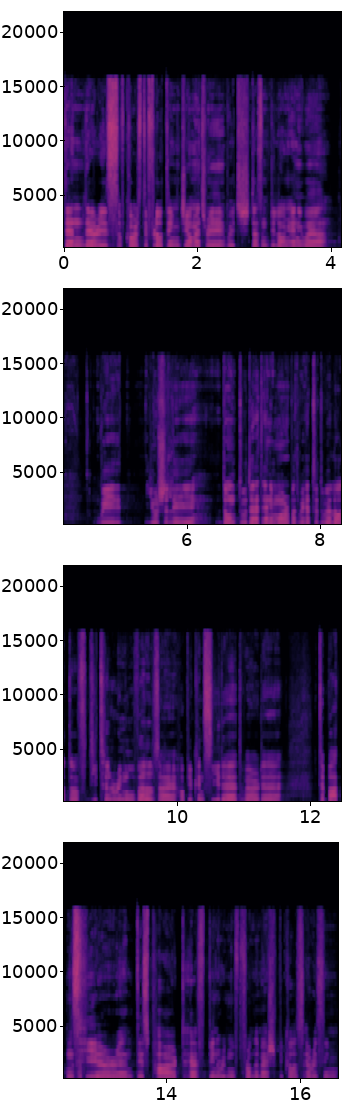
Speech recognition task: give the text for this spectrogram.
Then there is, of course, the floating geometry, which doesn't belong anywhere. We usually don't do that anymore, but we had to do a lot of detail removal, so I hope you can see that, where the, the buttons here and this part have been removed from the mesh because everything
